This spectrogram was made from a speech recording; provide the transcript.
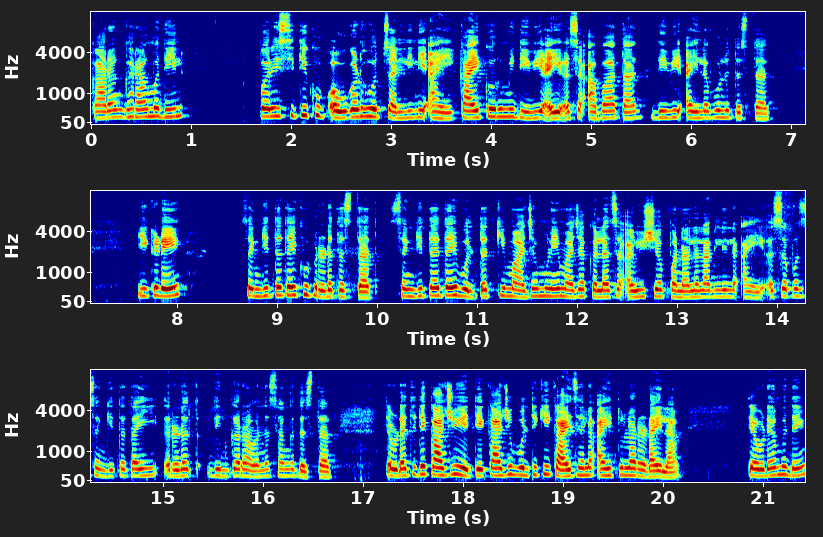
कारण घरामधील परिस्थिती खूप अवघड होत चाललेली आहे. काय करू मी देवी आई? असं आबा आता देवी आईला बोलत असतात. इकडे संगीताताई खूप रडत असतात. संगीताताई बोलतात की माझ्यामुळे माझ्या कलाचं आयुष्य पणाला लागलेलं आहे. असं पण संगीताताई रडत दिनकर रावांना सांगत असतात. तेवढ्या तिथे काजू येते. काजू बोलते की काय झालं आई तुला रडायला? तेवढ्यामध्ये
